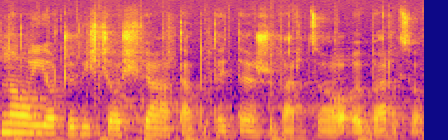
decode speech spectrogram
No i oczywiście oświata tutaj też bardzo, bardzo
